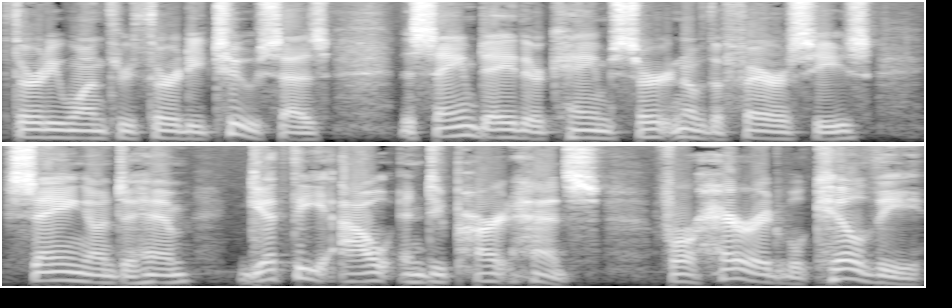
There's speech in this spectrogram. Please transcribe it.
31 through 32 says, The same day there came certain of the Pharisees, saying unto him, Get thee out and depart hence, for Herod will kill thee.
